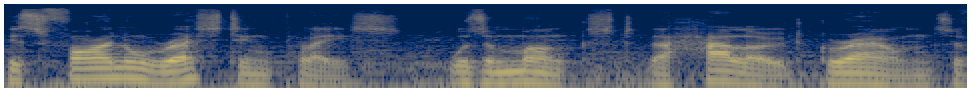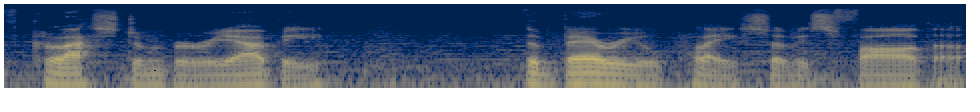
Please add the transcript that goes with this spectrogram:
His final resting place was amongst the hallowed grounds of Glastonbury Abbey, the burial place of his father.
